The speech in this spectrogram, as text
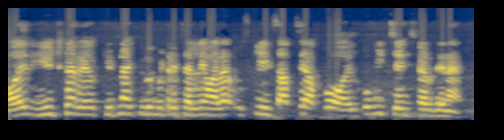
ऑयल यूज़ कर रहे हो, कितना किलोमीटर चलने वाला है, उसके हिसाब से आपको ऑयल को भी चेंज कर देना है।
